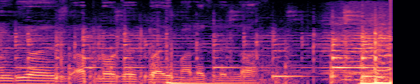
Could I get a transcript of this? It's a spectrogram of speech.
video is uploaded by Malik Lillah.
